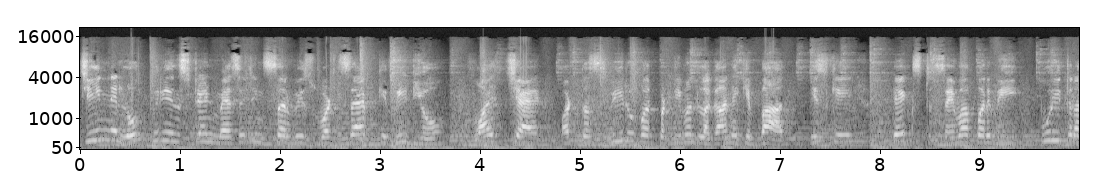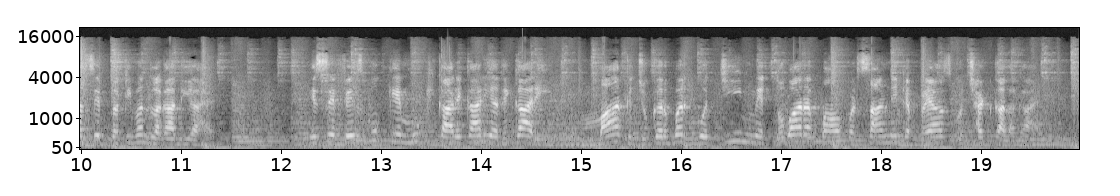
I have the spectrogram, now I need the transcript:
चीन ने लोकप्रिय इंस्टेंट मैसेजिंग सर्विस व्हाट्सएप के वीडियो वॉइस चैट और तस्वीरों पर प्रतिबंध लगाने के बाद इसके टेक्स्ट सेवा पर भी पूरी तरह से प्रतिबंध लगा दिया है। इससे फेसबुक के मुख्य कार्यकारी अधिकारी मार्क जुकरबर्ग को चीन में दोबारा पाँव पसारने के प्रयास को झटका लगा है।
